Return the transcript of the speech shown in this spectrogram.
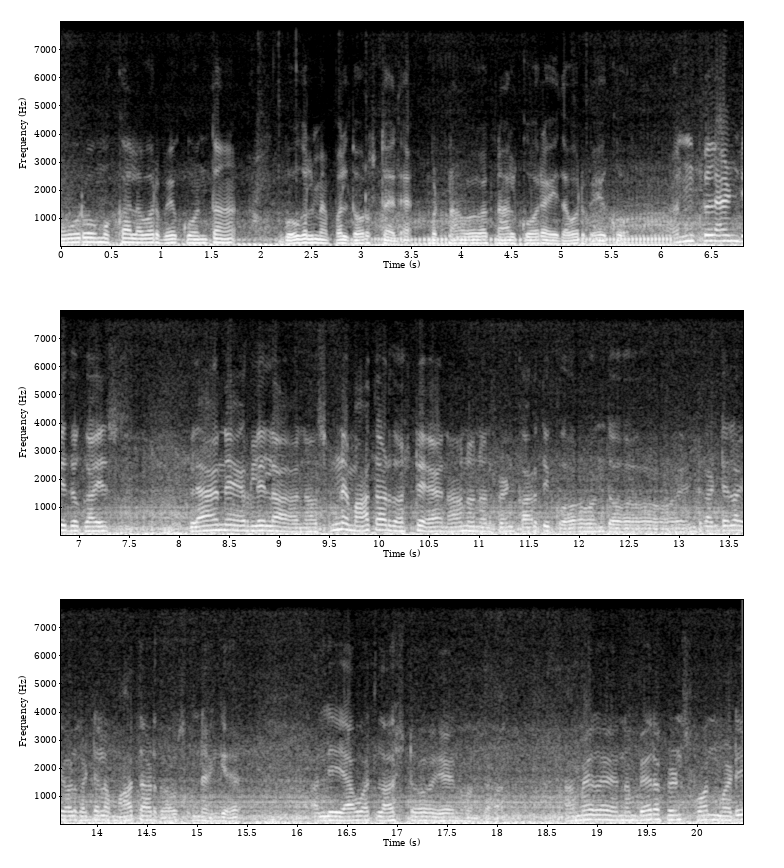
ಮೂರು ಮುಕ್ಕಾಲು ಅವರ್ ಬೇಕು ಅಂತ ಗೂಗಲ್ ಮ್ಯಾಪಲ್ಲಿ ತೋರಿಸ್ತಾ ಇದೆ. ಬಟ್ ನಾವು ಇವಾಗ ನಾಲ್ಕೂವರೆ, ಐದು ಅವರ್ ಬೇಕು. ಅನ್ಪ್ಲ್ಯಾಂಡ್ ಇದು ಗೈಸ್ ಪ್ಲ್ಯಾನೇ ಇರಲಿಲ್ಲ. ನಾವು ಸುಮ್ಮನೆ ಮಾತಾಡ್ದು ಅಷ್ಟೇ. ನಾನು ನನ್ನ ಫ್ರೆಂಡ್ ಕಾರ್ತಿಕ್ ಒಂದು ಎಂಟು ಗಂಟೆಲ್ಲ ಏಳು ಗಂಟೆಲ್ಲ ಮಾತಾಡ್ದು ಸುಮ್ಮನೆ ಹಂಗೆ. ಅಲ್ಲಿ ಯಾವತ್ತು ಲಾಸ್ಟು ಏನು ಅಂತ. ಆಮೇಲೆ ನಮ್ಮ ಬೇರೆ ಫ್ರೆಂಡ್ಸ್ ಫೋನ್ ಮಾಡಿ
